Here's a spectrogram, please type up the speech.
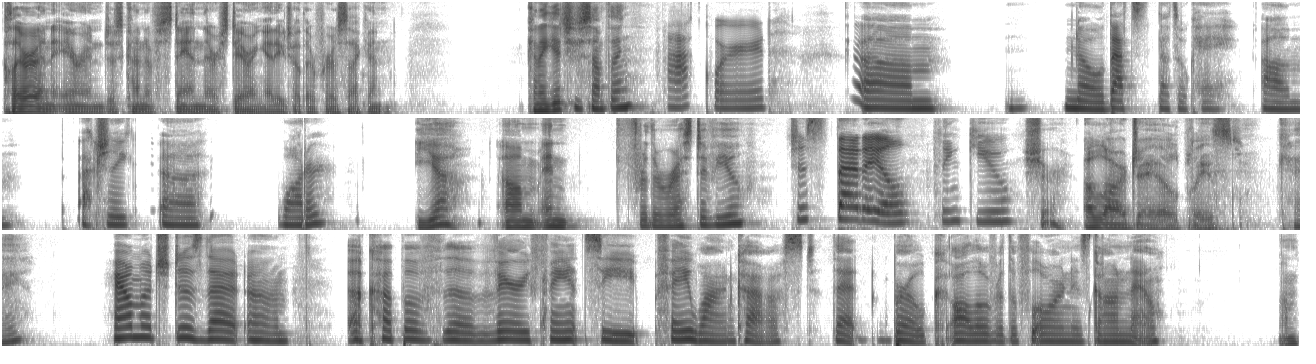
Clara and Aaron just kind of stand there staring at each other for a second. Can I get you something? Awkward. Um, no, that's that's okay. Um, actually, uh, water. Yeah. Um, and for the rest of you, Just that ale. Thank you. sure. A large ale, please. Okay. How much does that um a cup of the very fancy Fey wine cost that broke all over the floor and is gone now? I'm,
